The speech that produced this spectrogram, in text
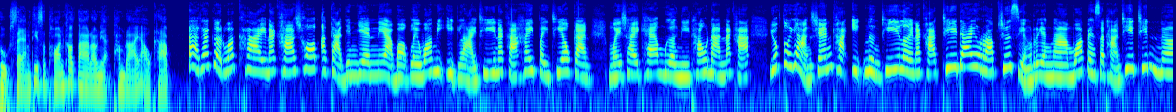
ถูกแสงที่สะท้อนเข้าตาเราเนี่ยทำร้ายเอาครับ แต่ถ้าเกิดว่าใครนะคะชอบอากาศเย็นๆเนี่ยบอกเลยว่ามีอีกหลายที่นะคะ ให้ไปเที่ยวกัน ไม่ใช่แค่เมืองนี้เท่านั้นนะคะ ยกตัวอย่างเช่นค่ะ อีกหนึ่งที่เลยนะคะ ที่ได้รับชื่อเสียงเรียงนามว่าเป็นสถานที่ที่หนา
